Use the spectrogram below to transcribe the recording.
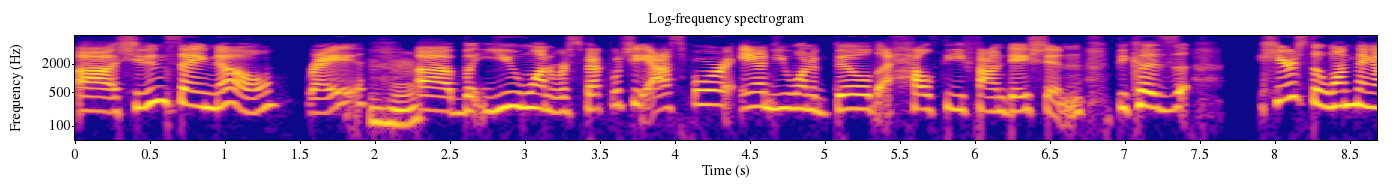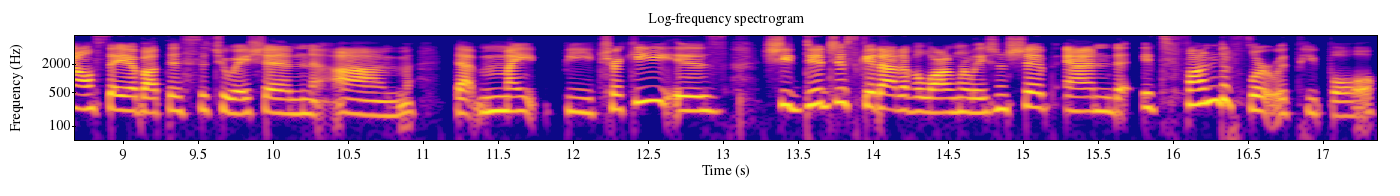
uh, she didn't say no, right? Mhm. Uh, but you want to respect what she asked for and you want to build a healthy foundation because here's the one thing I'll say about this situation um, that might be tricky is she did just get out of a long relationship and it's fun to flirt with people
